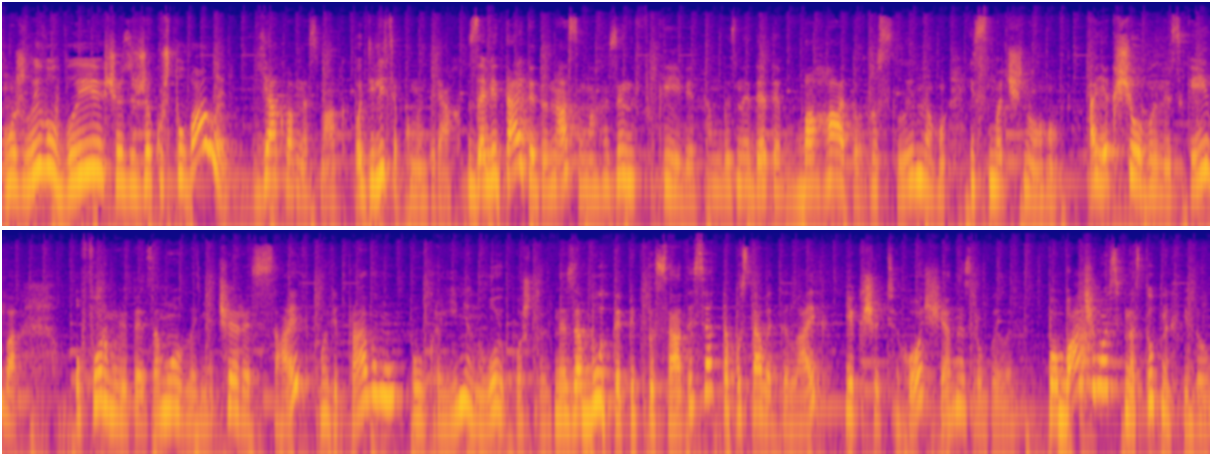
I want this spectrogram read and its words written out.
Можливо, ви щось вже куштували? Як вам на смак? Поділіться в коментарях. Завітайте до нас у магазин в Києві. Там ви знайдете багато рослинного і смачного. А якщо ви не з Києва, оформлюйте замовлення через сайт. Ми відправимо по Україні новою поштою. Не забудьте підписатися та поставити лайк, якщо цього ще не зробили. Побачимось в наступних відео.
